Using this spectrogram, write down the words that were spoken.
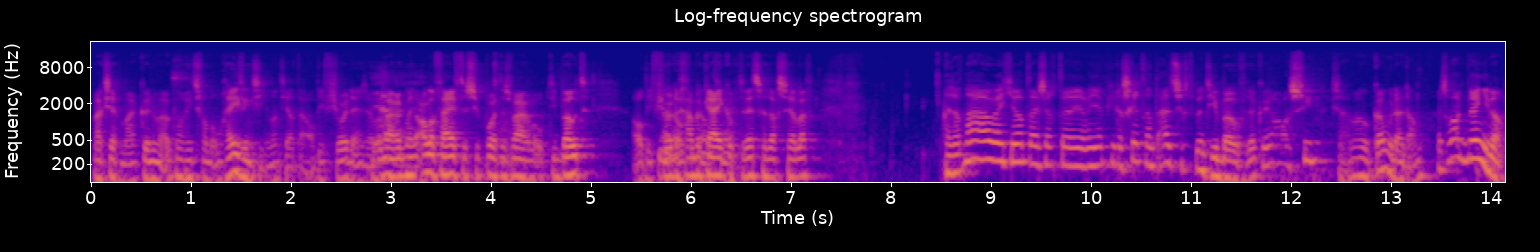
Maar ik zeg, maar kunnen we ook nog iets van de omgeving zien? Want die had al die fjorden en zo. We Ja. waren ook met alle vijfde supporters waren we op die boot al die fjorden Ja, gaan bekijken ja. op de wedstrijddag zelf. Hij zegt, nou, weet je wat? Hij zegt, eh, je hebt hier een schitterend uitzichtpunt hierboven. Daar kun je alles zien. Ik zeg, maar hoe komen we daar dan? Hij zegt, oh, ik breng je wel.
